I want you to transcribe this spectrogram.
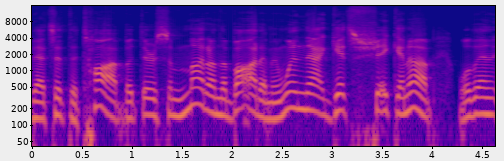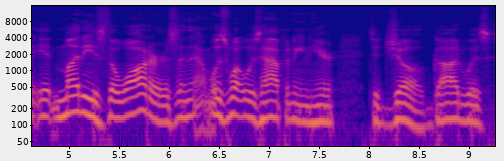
that's at the top, but there's some mud on the bottom. And when that gets shaken up, well, then it muddies the waters. And that was what was happening here to Job. God was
